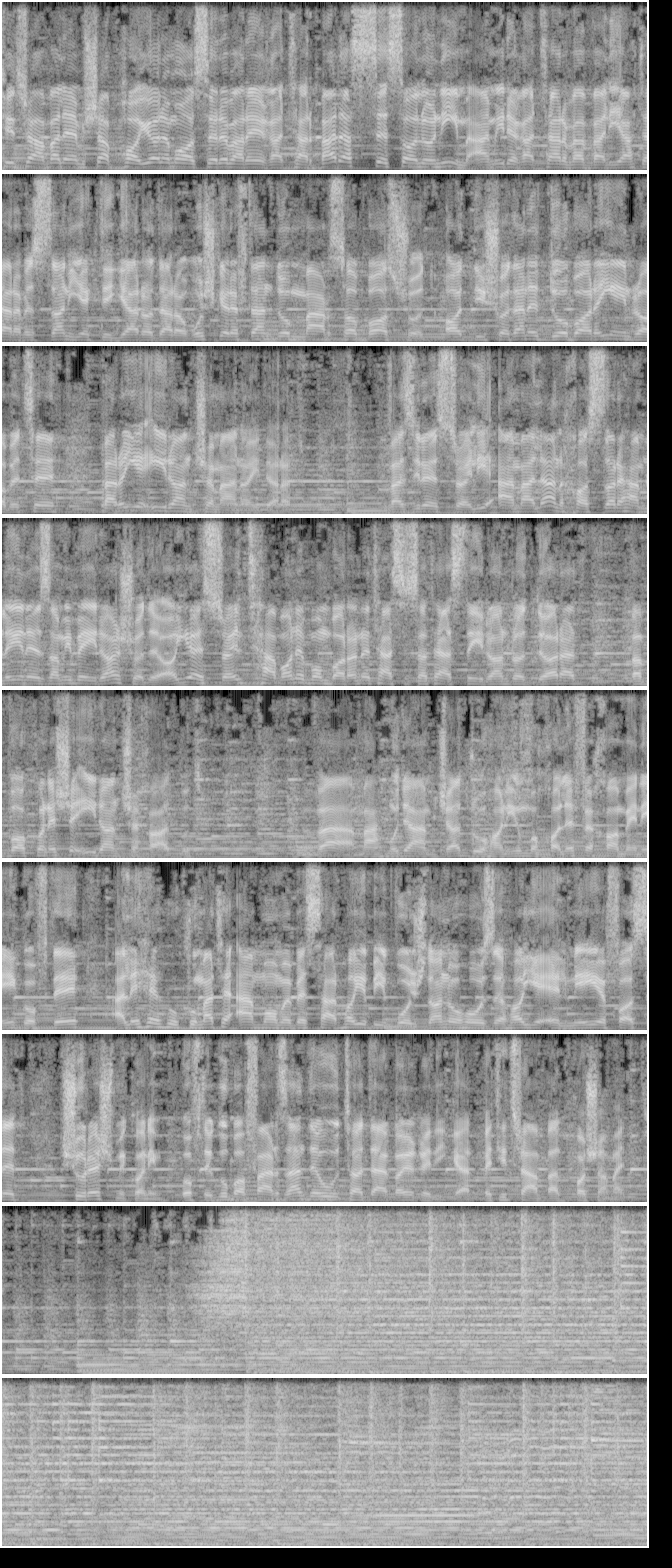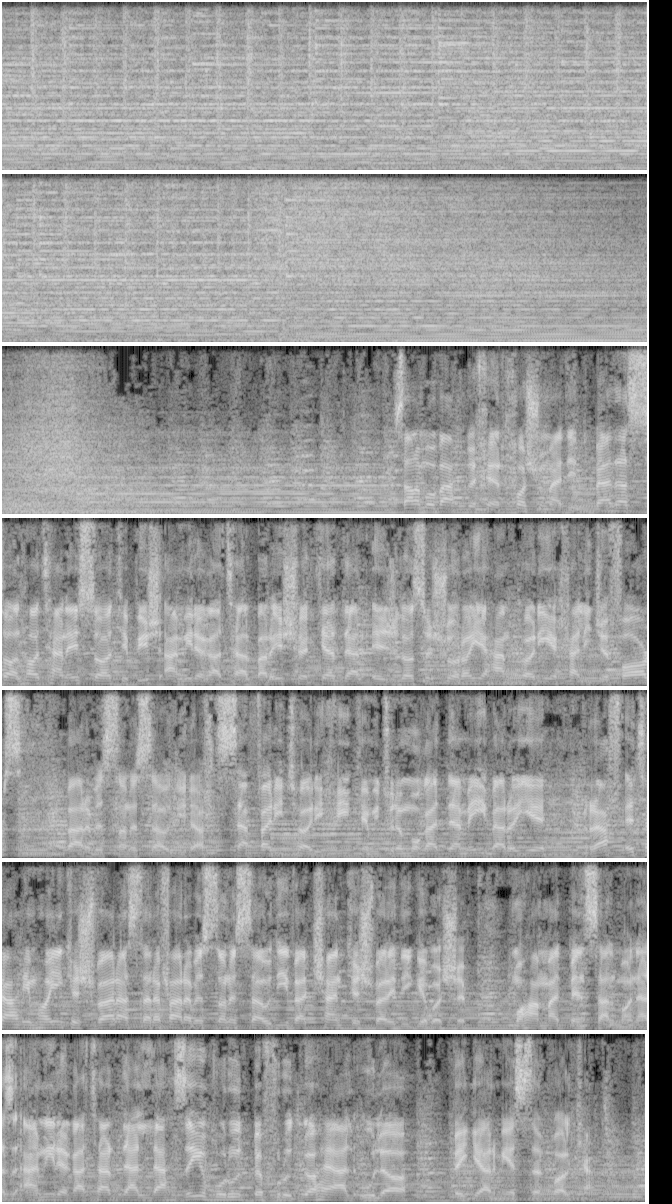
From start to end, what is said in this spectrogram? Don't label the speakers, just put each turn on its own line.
تیتر اول امشب پایان معاصره برای قطر. بعد از سه سال و نیم امیر قطر و ولیعهد عربستان یکدیگر را در آغوش گرفتند و مرزها باز شد. عادی شدن دوباره این رابطه برای ایران چه معنایی دارد؟ وزیر اسرائیلی عملا خواستار حمله نظامی به ایران شده. آیا اسرائیل توان بمباران تأسیسات هسته ایران را دارد و واکنش ایران چه خواهد بود؟ و محمود امجد روحانی و مخالف خامنه ای گفته علیه حکومت امامه به سرهای بی وجدان و حوزه های علمیه فاسد شورش می‌کنیم. گفتگو با فرزند او تا دقایق دیگر. به تیتر اول خوش آمدید. سلام و وقت بخیر. خوش اومدید. بعد از سالها تنه ساعتی پیش امیر قطر برای شرکت در اجلاس شورای همکاری خلیج فارس به عربستان سعودی رفت. سفری تاریخی که می‌تونه مقدمه ای برای رفع تحریم های کشور از طرف عربستان سعودی و چند کشور دیگه باشه. محمد بن سلمان از امیر قطر در لحظه ورود به فرودگاه الاولا به گرمی استقبال کرد.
